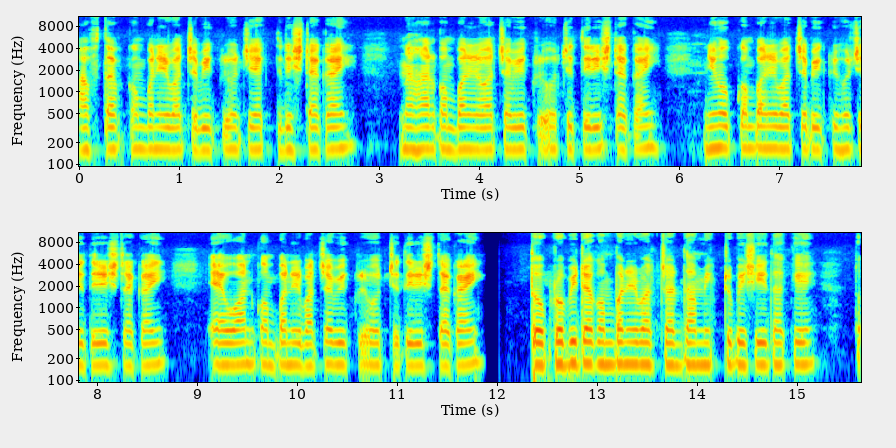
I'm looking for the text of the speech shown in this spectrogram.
আফতাব কোম্পানির বাচ্চা বিক্রি হচ্ছে একত্রিশ টাকায়, নাহার কোম্পানির বাচ্চা বিক্রি হচ্ছে তিরিশ টাকায় নিহব কোম্পানির বাচ্চা বিক্রি হচ্ছে তিরিশ টাকায় এ ওয়ান কোম্পানির বাচ্চা বিক্রি হচ্ছে তিরিশ টাকায়। তো প্রবিটা কোম্পানির বাচ্চার দাম একটু বেশিই থাকে, তো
